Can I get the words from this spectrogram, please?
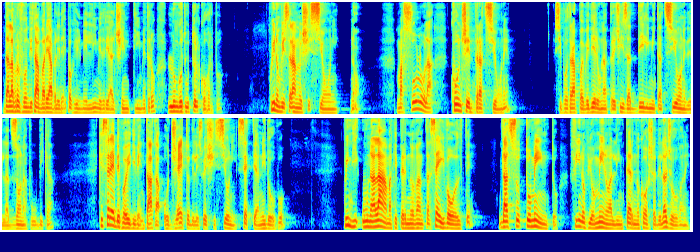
dalla profondità variabile dai pochi millimetri al centimetro lungo tutto il corpo. Qui non vi saranno eccessioni, no, ma solo la concentrazione. Si potrà poi vedere una precisa delimitazione della zona pubica, che sarebbe poi diventata oggetto delle sue scissioni sette anni dopo. Quindi una lama che per 96 volte, dal sottomento fino più o meno all'interno coscia della giovane,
